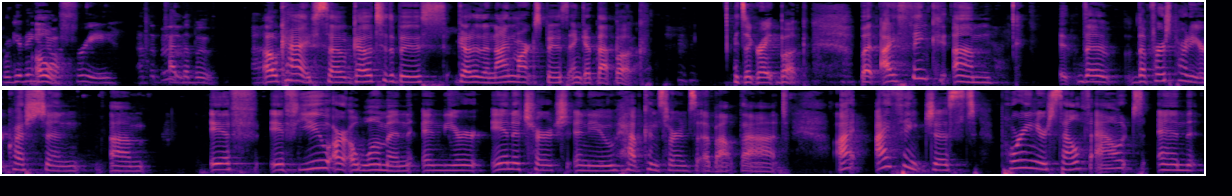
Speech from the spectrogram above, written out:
We're giving it Oh. out free at the booth. At the booth. Okay, so go to the booth, go to the Nine Marks booth, and get that book. It's a great book. But I think um, the the first part of your question, um, if if you are a woman and you're in a church and you have concerns about that, I I think just pouring yourself out and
